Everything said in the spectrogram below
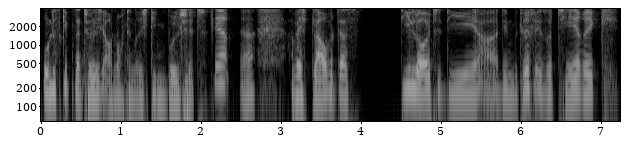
Und es gibt natürlich auch noch den richtigen Bullshit. Ja. ja. Aber ich glaube, dass die Leute, die äh, den Begriff Esoterik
